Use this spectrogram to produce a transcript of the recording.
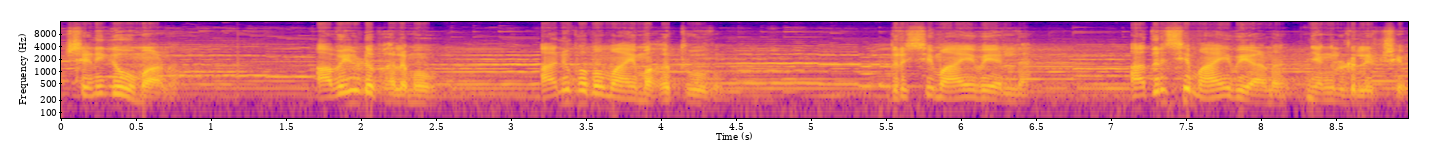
ക്ഷണികവുമാണ്. അവയുടെ ഫലമോ അനുപമമായ മഹത്വവും. ദൃശ്യമായവയല്ല അദൃശ്യമായവയാണ് ഞങ്ങളുടെ ലക്ഷ്യം.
